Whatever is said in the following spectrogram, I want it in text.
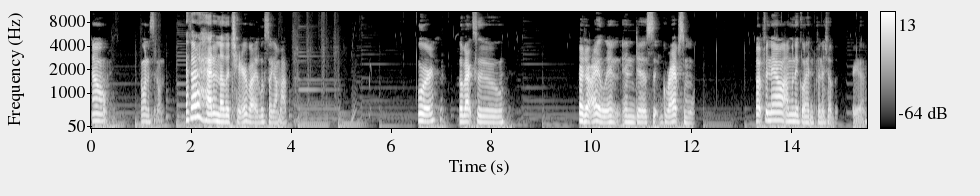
no. I want to sit on it. I thought I had another chair, but it looks like I'm up. Or go back to Treasure Island and just grab some more. But for now, I'm gonna go ahead and finish up this area.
